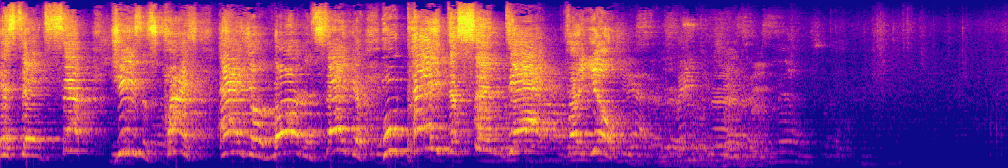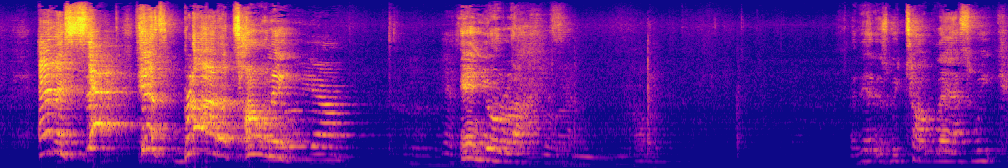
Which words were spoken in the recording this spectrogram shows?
is to accept Jesus Christ as your Lord and Savior who paid the sin debt for you. And accept His blood atoning Hallelujah. in your life. And then as we talked last week,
